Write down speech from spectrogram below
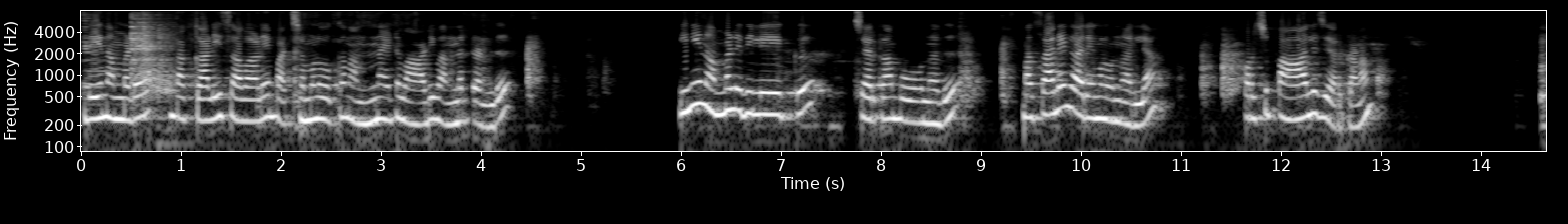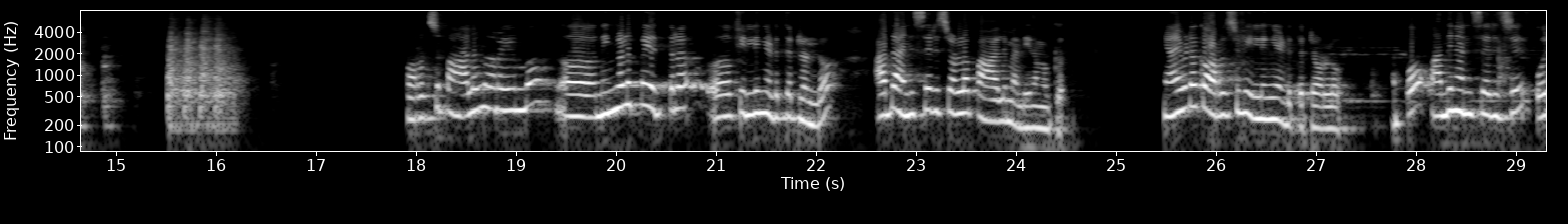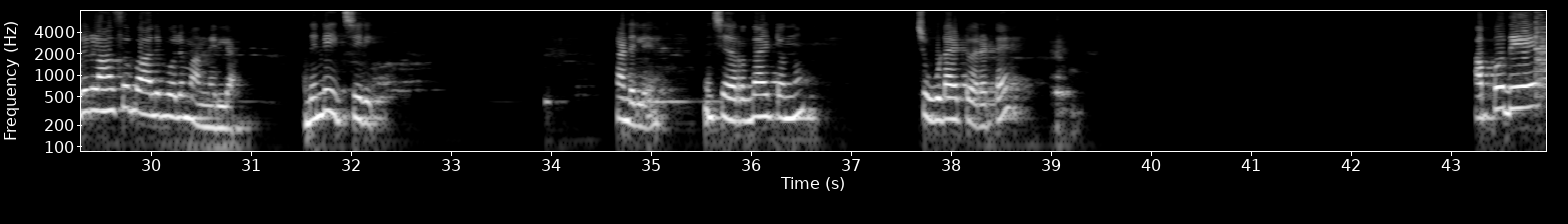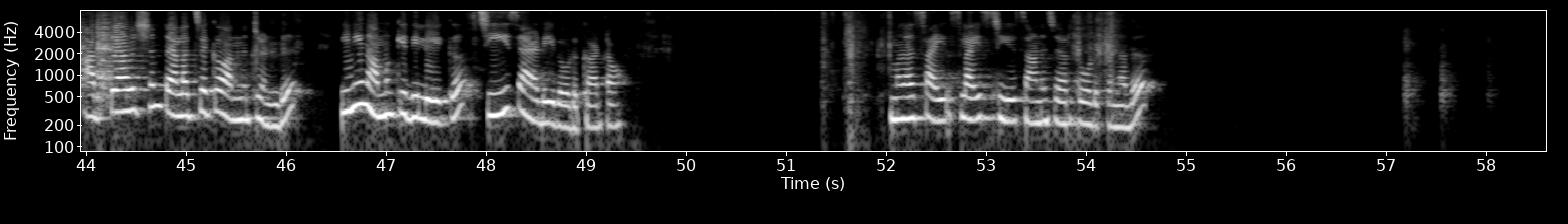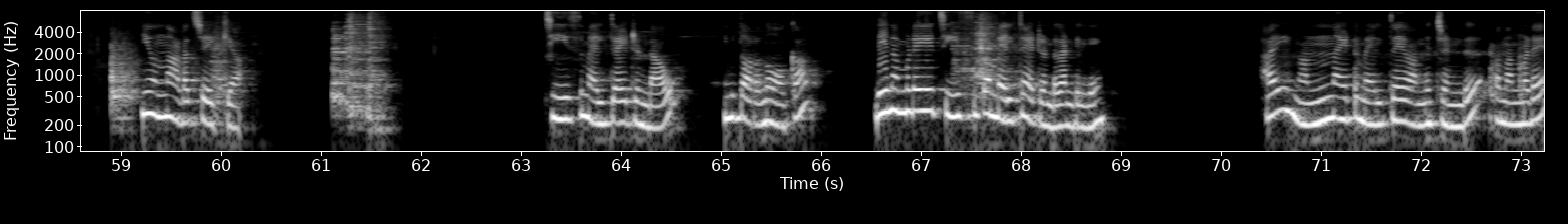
ഇതേ നമ്മുടെ തക്കാളി സവാളയും പച്ചമുളകും ഒക്കെ നന്നായിട്ട് വാടി വന്നിട്ടുണ്ട്. ഇനി നമ്മൾ ഇതിലേക്ക് ചേർക്കാൻ പോകുന്നത് മസാലയും കാര്യങ്ങളൊന്നുമല്ല കുറച്ച് പാൽ ചേർക്കണം. കുറച്ച് പാലെന്ന് പറയുമ്പോൾ നിങ്ങളിപ്പോൾ എത്ര ഫില്ലിംഗ് എടുത്തിട്ടുണ്ടോ? അതനുസരിച്ചുള്ള പാൽ മതി നമുക്ക്. ഞാൻ ഇവിടെ കുറച്ച് ഫില്ലിംഗ് എടുത്തിട്ടുള്ളൂ. അപ്പോൾ അതിനനുസരിച്ച് ഒരു ഗ്ലാസ് പാൽ പോലും വന്നില്ല. അതിന്റെ ഇച്ചിരി. കണ്ടില്ലേ? ചെറുതായിട്ടൊന്ന് ചൂടായിട്ട് വരട്ടെ. അപ്പോൾ ഇതേ അത്യാവശ്യം തിളച്ചൊക്കെ വന്നിട്ടുണ്ട്. ഇനി നമുക്കിതിലേക്ക് ചീസ് ആഡ് ചെയ്ത് കൊടുക്കാം കേട്ടോ. നമ്മൾ സ്ലൈസ് ചീസ് ആണ് ചേർത്ത് കൊടുക്കുന്നത്. ഇനി ഒന്ന് അടച്ചു വയ്ക്കുക ചീസ് മെൽറ്റ് ആയിട്ടുണ്ടാവും. ഇനി തുറന്നു നോക്കാം. ദേ നമ്മുടെ ചീസ് ഇപ്പം മെൽറ്റ് ആയിട്ടുണ്ട് കണ്ടില്ലേ? ഹൈ നന്നായിട്ട് മെൽറ്റ് ആയി വന്നിട്ടുണ്ട്. അപ്പം നമ്മുടെ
